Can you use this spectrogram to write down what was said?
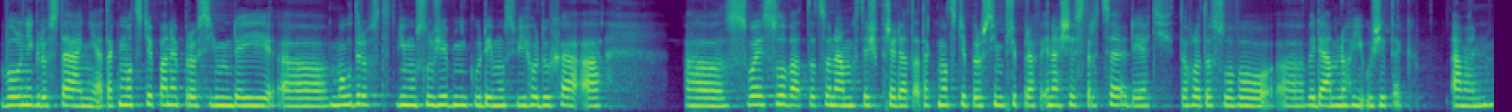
volně k dostání. A tak moc tě, pane, prosím, dej uh, moudrost tvýmu služebníku, dej mu svýho ducha a uh, svoje slova, to, co nám chceš předat. A tak moc tě prosím, připrav i naše srdce, dej, ať tohleto slovo vydá mnohý užitek. Amen.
